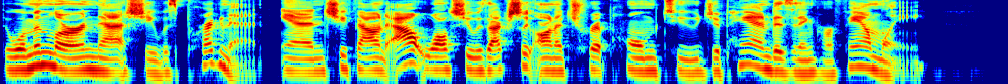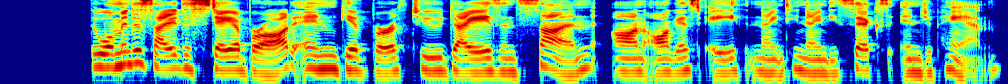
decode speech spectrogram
the woman learned that she was pregnant, and she found out while she was actually on a trip home to Japan visiting her family. The woman decided to stay abroad and give birth to Diazien's son on August 8th, 1996, in Japan.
